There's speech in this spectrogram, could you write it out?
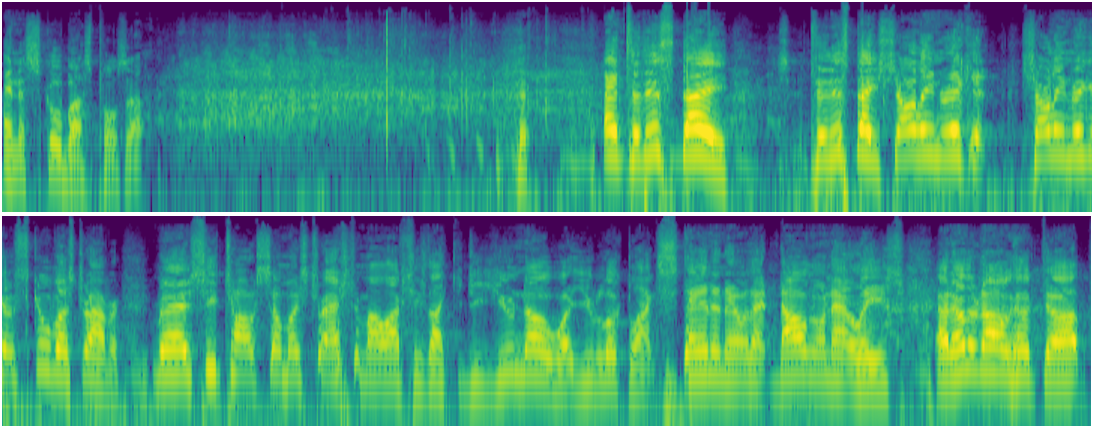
and the school bus pulls up. and to this day, to this day, Charlene Rickett, Charlene Rickett, school bus driver, man, she talks so much trash to my wife. She's like, Do you know what you looked like standing there with that dog on that leash, that other dog hooked up,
